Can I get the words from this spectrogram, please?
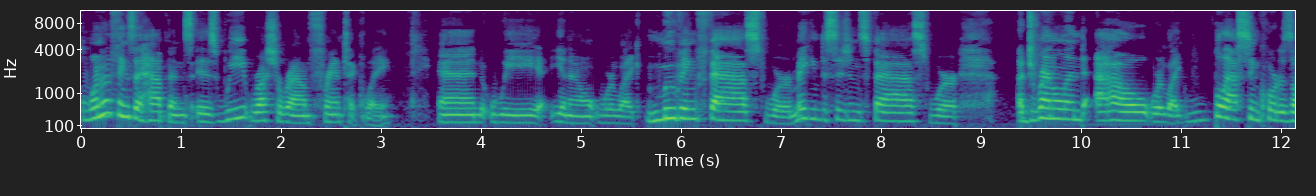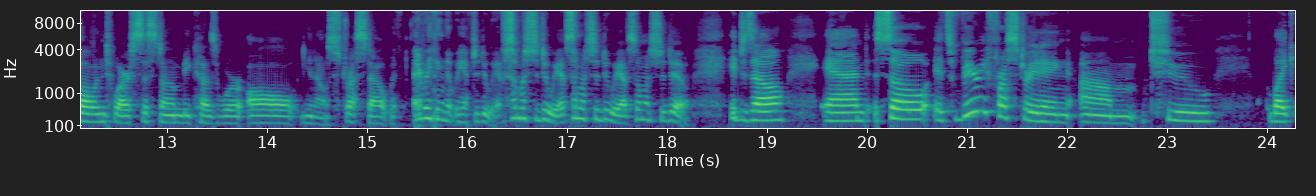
one of the things that happens is we rush around frantically and we, you know, we're like moving fast, we're making decisions fast, we're adrenaline out. We're like blasting cortisol into our system because we're all, you know, stressed out with everything that we have to do. We have so much to do. We have so much to do. We have so much to do. Hey, Giselle. And so it's very frustrating um, to like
